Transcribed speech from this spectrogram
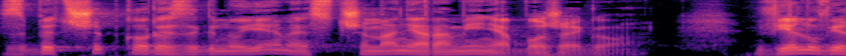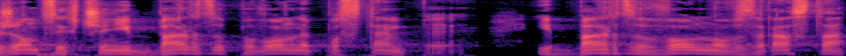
zbyt szybko rezygnujemy z trzymania ramienia Bożego. Wielu wierzących czyni bardzo powolne postępy i bardzo wolno wzrasta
